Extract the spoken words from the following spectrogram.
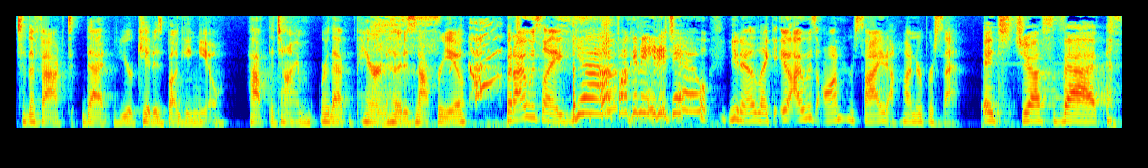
to the fact that your kid is bugging you half the time or that parenthood is not for you. But I was like, yeah, I fucking hate it too. You know, like I was on her side 100%. It's just that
